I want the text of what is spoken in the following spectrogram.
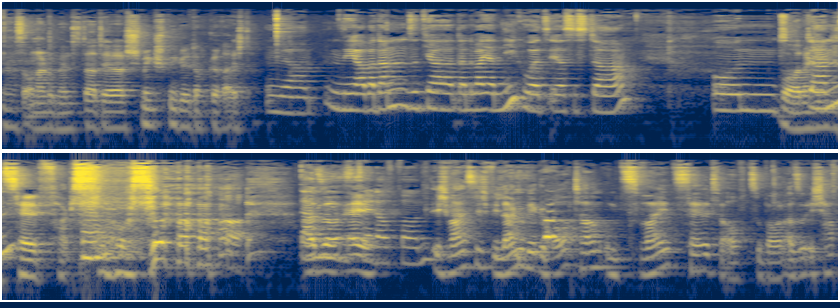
Das ist auch ein Argument. Da hat der Schminkspiegel doch gereicht. Ja, nee, aber dann sind ja, dann war ja Nico als erstes da. Und Boah, dann, dann, gehen die Zeltfaxen los. dann also, dieses ey, Zelt aufbauen. ich weiß nicht, wie lange wir gebraucht haben, um zwei Zelte aufzubauen. Also ich habe,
